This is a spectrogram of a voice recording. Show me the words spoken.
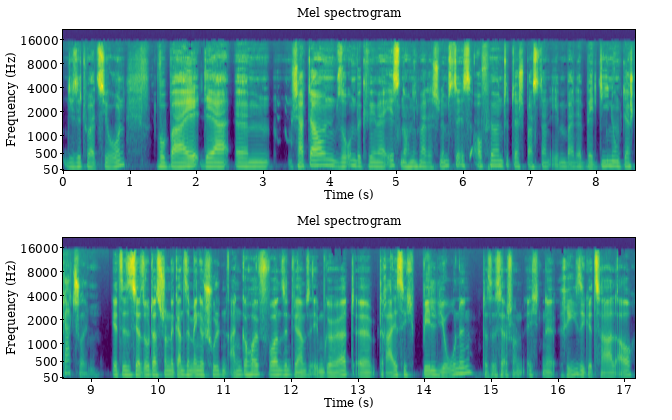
die Situation, wobei der ähm, Shutdown, so unbequem er ist, noch nicht mal das Schlimmste ist. Aufhören tut der Spaß dann eben bei der Bedienung der Staatsschulden. Jetzt ist es ja so, dass schon eine ganze Menge Schulden angehäuft worden sind. Wir haben es eben gehört, 30 äh, Billionen. Das ist ja schon echt eine riesige Zahl auch.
